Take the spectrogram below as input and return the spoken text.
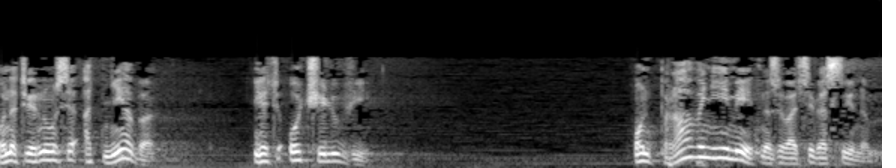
Он отвернулся от неба и от отчей любви. Он права не имеет называть себя сыном.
